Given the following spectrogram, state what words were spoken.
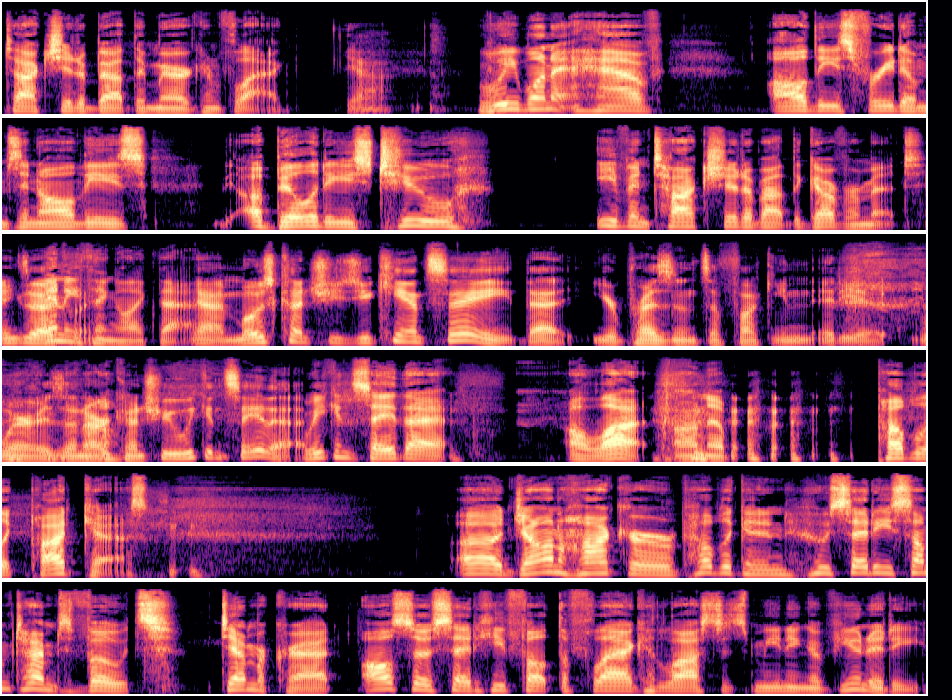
talk shit about the American flag. Yeah. We want to have all these freedoms and all these abilities to even talk shit about the government. Exactly. Anything like that. Yeah, in most countries you can't say that your president's a fucking idiot, whereas in our country we can say that. We can say that a lot on a public podcast. Uh, John Hawker, a Republican, who said he sometimes votes Democrat, also said he felt the flag had lost its meaning of unity.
